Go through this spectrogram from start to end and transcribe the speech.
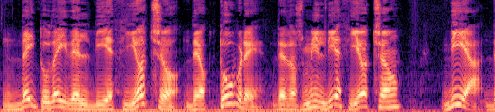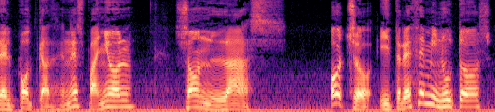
Day to Day del 18 de octubre de 2018, día del podcast en español, son las 8 y 13 minutos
